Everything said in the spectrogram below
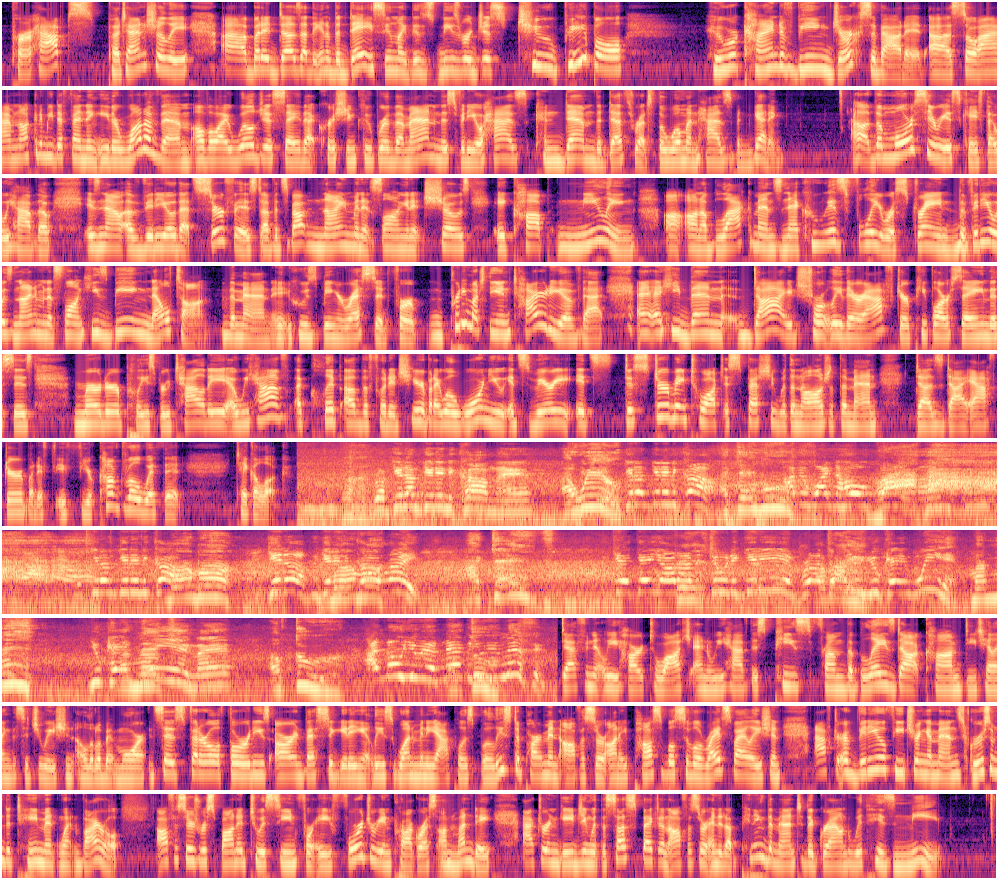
Perhaps, potentially, uh, but it does at the end of the day seem like these these were just two people who were kind of being jerks about it. Uh, so I'm not going to be defending either one of them, although I will just say that Christian Cooper, the man in this video, has condemned the death threats the woman has been getting. Uh, the more serious case that we have, though, is now a video that surfaced of it's about nine minutes long, and it shows a cop kneeling uh, on a black man's neck who is fully restrained. The video is nine minutes long. He's being knelt on, the man eh, who's being arrested for pretty much the entirety of that, and he then died shortly thereafter. People are saying this is murder, police brutality. Uh, we have a clip of the footage here, but I will warn you, it's very it's disturbing to watch, especially with the knowledge that the man does die after. But if, if you're comfortable with it, take a look. Bro, get up, get in the car, man. I will. Get up, get in the car. I can't move. I've been waiting the whole time, man. Get up, get in the car. Mama. Get up and get in the car right. I can't. Get, get y'all the opportunity to get in, bro. I told right. you, you can't win. My knee. You can't win, man. I'm through. I know you didn't never, you didn't listen. definitely hard to watch. And we have this piece from theblaze.com detailing the situation a little bit more. It says federal authorities are investigating at least one Minneapolis Police Department officer on a possible civil rights violation after a video featuring a man's gruesome detainment went viral. Officers responded to a scene for a forgery in progress on Monday. After engaging with the suspect, an officer ended up pinning the man to the ground with his knee.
